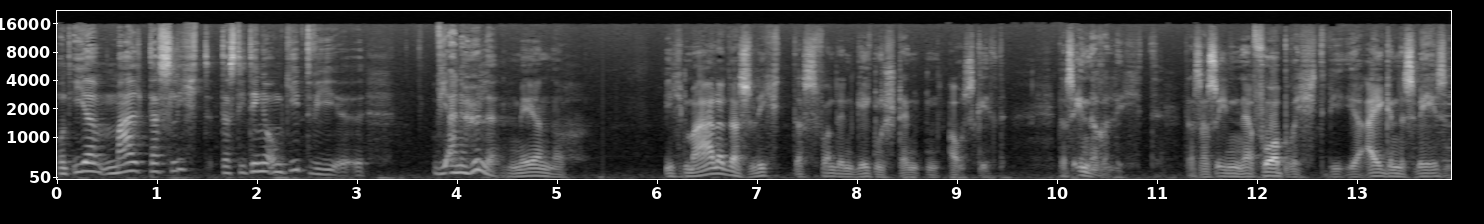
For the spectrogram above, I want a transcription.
Und ihr malt das Licht, das die Dinge umgibt, wie, äh, wie eine Hülle. Mehr noch. Ich male das Licht, das von den Gegenständen ausgeht. Das innere Licht, das aus ihnen hervorbricht, wie ihr eigenes Wesen.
